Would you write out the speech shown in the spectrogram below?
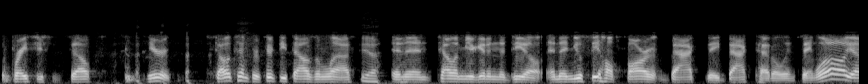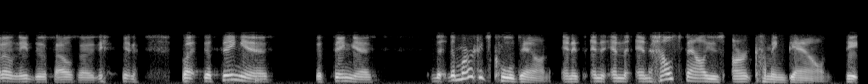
the price you should sell, here sell it to him for fifty thousand less, Yeah. and then tell him you're getting the deal, and then you'll see how far back they backpedal and saying, "Well, yeah, I don't need this house." you know, but the thing is, the thing is, the, the market's cooled down, and it's and and and house values aren't coming down. They,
